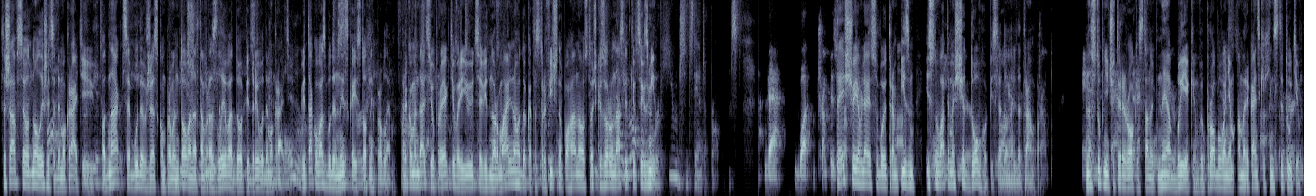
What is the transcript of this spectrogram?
США все одно лишиться демократією. Однак це буде вже скомпроментована та вразлива до підриву демократії. Відтак у вас буде низка істотних проблем. Рекомендації у проєкті варіюються від нормального до катастрофічно поганого з точки зору наслідків цих змін. Те, що являє собою трампізм, існуватиме ще довго після Дональда Трампа. Наступні чотири роки стануть неабияким випробуванням американських інститутів,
